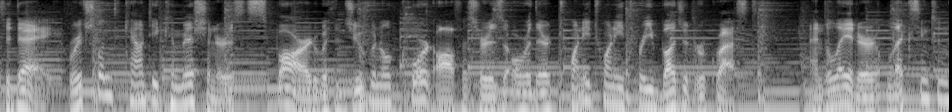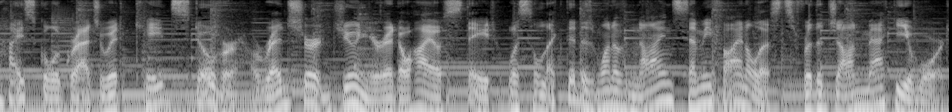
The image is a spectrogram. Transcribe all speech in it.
Today, Richland County Commissioners sparred with juvenile court officers over their 2023 budget request. And later, Lexington High School graduate Cade Stover, a redshirt junior at Ohio State, was selected as one of nine semifinalists for the John Mackey Award.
